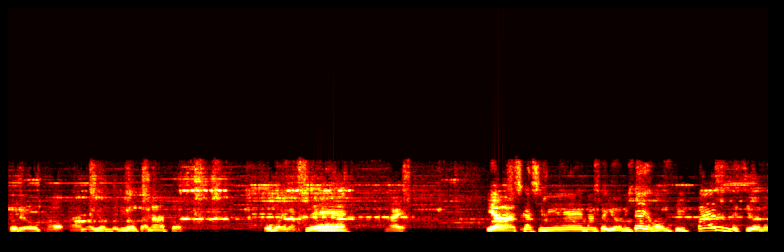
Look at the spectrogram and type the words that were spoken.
それをあの読んでみようかなと思いますね。はい。いやー、しかしね、なんか読みたい本っていっぱいあるんですよね。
